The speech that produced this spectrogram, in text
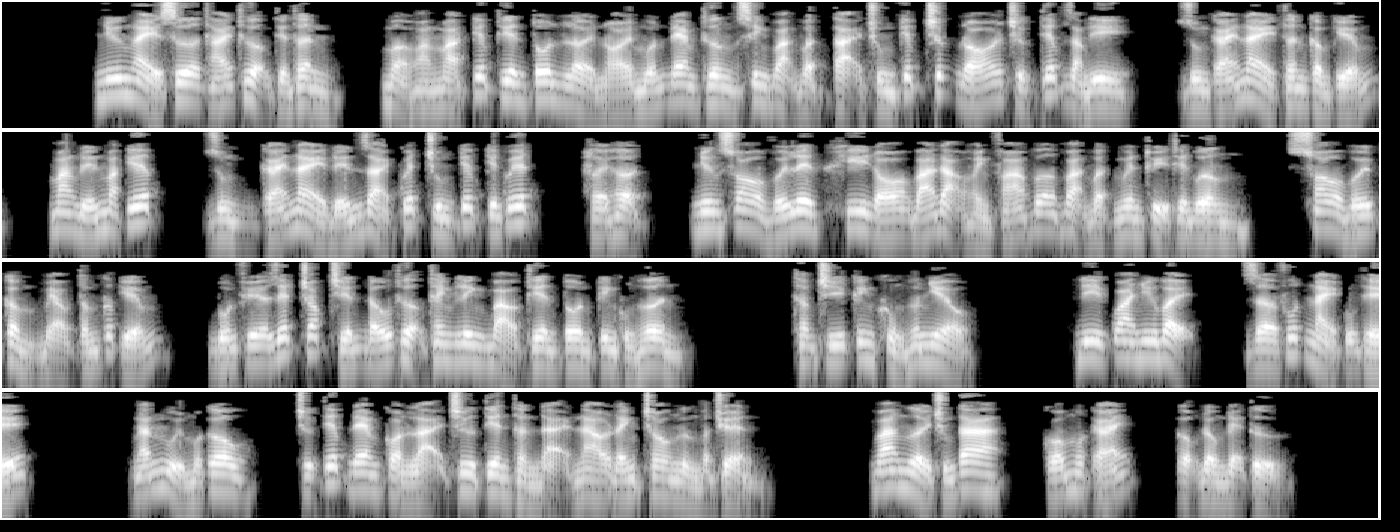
Như ngày xưa thái thượng tiền thân, mở hoàng mạc tiếp thiên tôn lời nói muốn đem thương sinh vạn vật tại trung kiếp trước đó trực tiếp giảm đi, dùng cái này thân cầm kiếm, mang đến mặt kiếp, dùng cái này đến giải quyết trung kiếp kiên quyết, hời hợt, nhưng so với lên khi đó bá đạo hành phá vỡ vạn vật nguyên thủy thiên vương so với cầm bèo tấm cấp kiếm, bốn phía giết chóc chiến đấu thượng thanh linh bảo thiên tôn kinh khủng hơn, thậm chí kinh khủng hơn nhiều. Đi qua như vậy, giờ phút này cũng thế. Ngắn ngủi một câu, trực tiếp đem còn lại chư tiên thần đại nào đánh cho ngừng vận chuyển. Ba người chúng ta, có một cái, cộng đồng đệ tử.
